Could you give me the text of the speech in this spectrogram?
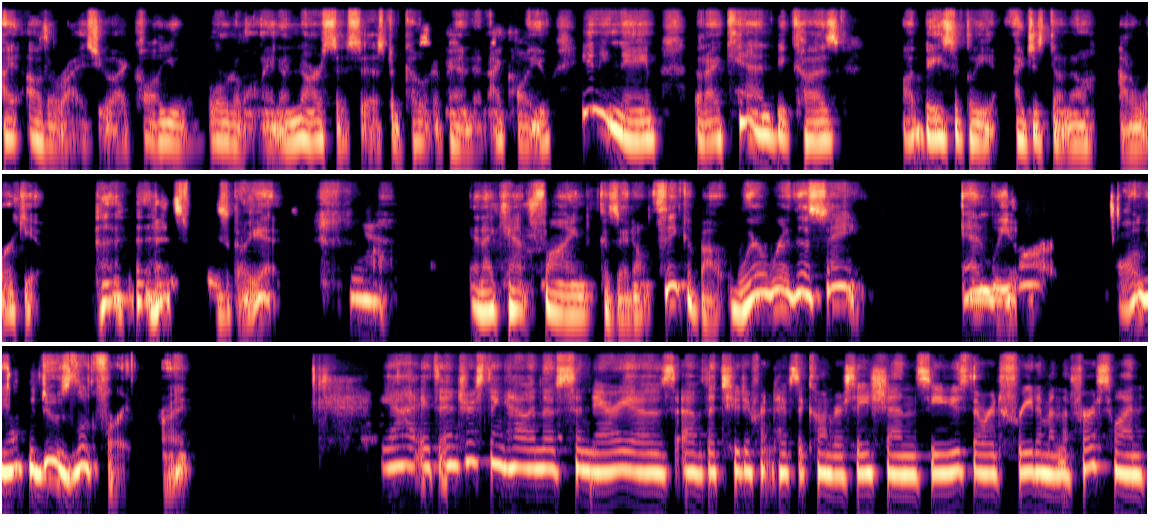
I otherize you. I call you a borderline, a narcissist, a codependent. I call you any name that I can because uh, basically I just don't know how to work you. That's basically it. Yeah. And I can't find because I don't think about where we're the same. And we are. All we have to do is look for it, right? Yeah, it's interesting how in those scenarios of the two different types of conversations, you use the word freedom in the first one.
